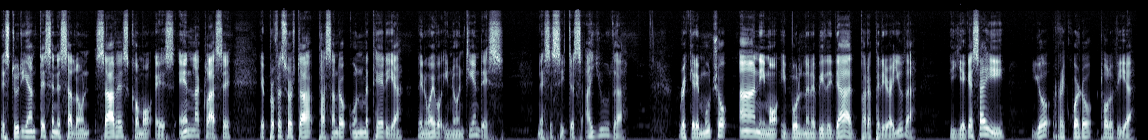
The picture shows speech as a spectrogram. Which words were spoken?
Estudiantes en el salón, sabes cómo es. En la clase, el profesor está pasando una materia de nuevo y no entiendes. Necesitas ayuda. Requiere mucho ánimo y vulnerabilidad para pedir ayuda. Y llegas ahí, yo recuerdo todavía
